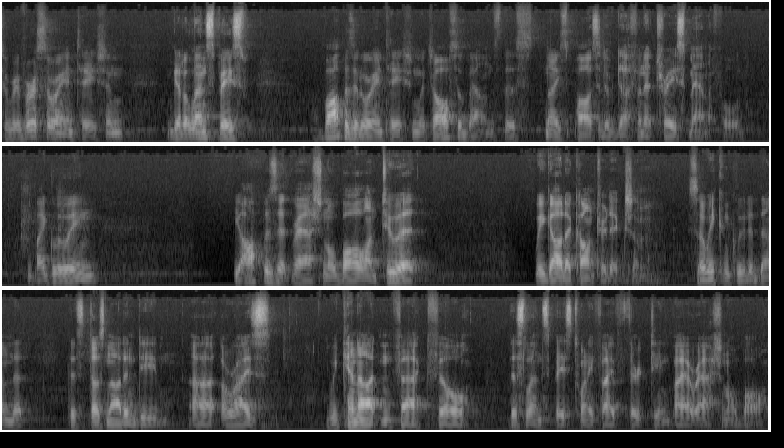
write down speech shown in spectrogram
to reverse orientation and get a lens space of opposite orientation, which also bounds this nice positive definite trace manifold. And by gluing the opposite rational ball onto it, we got a contradiction. So we concluded then that this does not indeed uh, arise. We cannot, in fact, fill this lens space 2513 by a rational ball.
